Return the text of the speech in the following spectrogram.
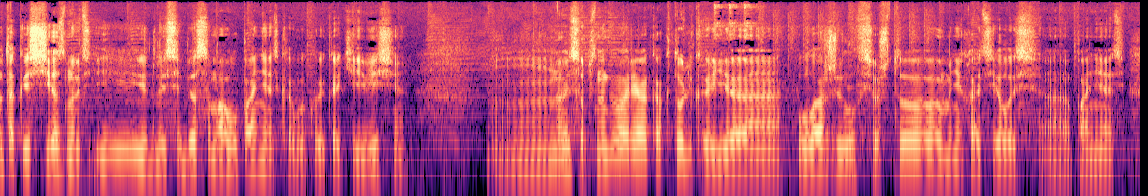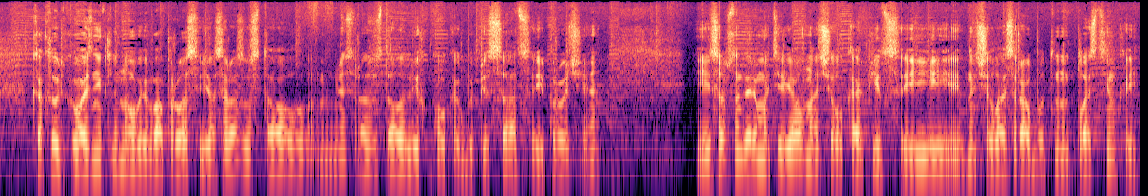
ну, так исчезнуть и для себя самого понять как бы кое-какие вещи. Ну и, собственно говоря, как только я уложил все, что мне хотелось э, понять, как только возникли новые вопросы, я сразу стал, мне сразу стало легко как бы писаться и прочее. И, собственно говоря, материал начал копиться, и началась работа над пластинкой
